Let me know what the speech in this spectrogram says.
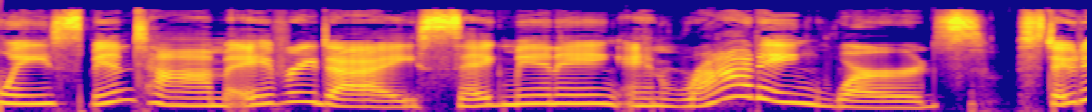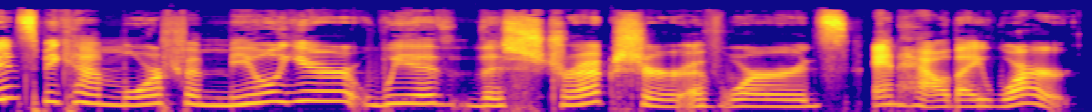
we spend time every day segmenting and writing words, students become more familiar with the structure of words and how they work.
